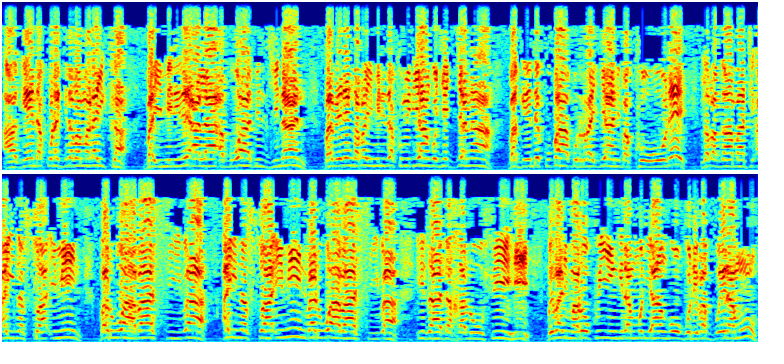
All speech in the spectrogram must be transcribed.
agenda kulagira bamalayika bayimirire ala abwabi ljinan babeere nga bayimirira ku miryango gyejjana. Bagende ku baabu rayani bakowoole nga bagamba nti aina saimin baluwa abasiiba aina saimin baluwa abasiiba. Idha dakhalu fiihi bwe balimala okuyingira mu mulyango ogwo ne baggweramu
